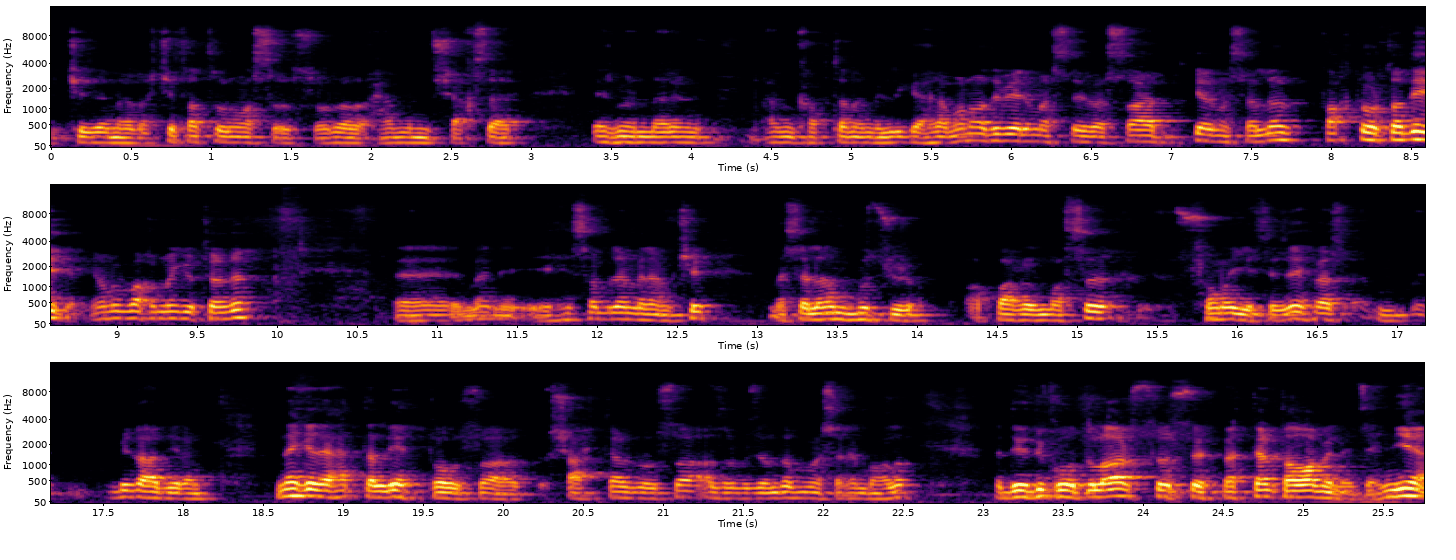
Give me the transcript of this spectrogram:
iki dənə raket atılması, sonra həmin şəxsə ermənilərin həmin kapitana milli qəhrəman adı verilməsi və s. digər məsələlər fakt ortada idi. Yəni, bu baxımdan götürəndə e, mən hesab eləmirəm ki, məsələnin bu cür aparılması sona yetəcək və bir daha deyirəm, nə qədər hətta lent də olsa, şahidlər də olsa, Azərbaycanda bu məsələ bağlı dedikodular, söz söhbətlər davam edəcək. Niyə?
